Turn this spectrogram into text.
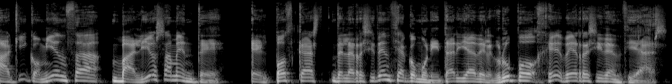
Aquí comienza Valiosamente, el podcast de la residencia comunitaria del grupo GB Residencias.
